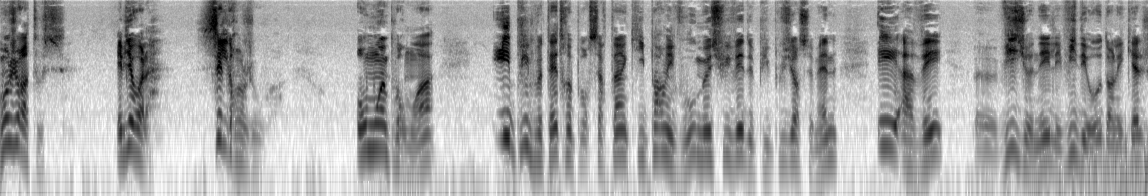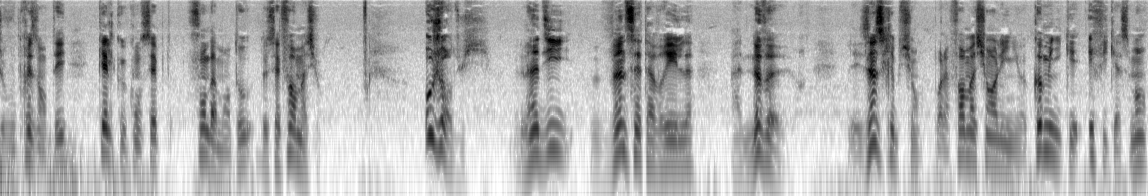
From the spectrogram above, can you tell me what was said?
Bonjour à tous. Et eh bien voilà, c'est le grand jour. Au moins pour moi, et puis peut-être pour certains qui parmi vous me suivaient depuis plusieurs semaines et avaient euh, visionné les vidéos dans lesquelles je vous présentais quelques concepts fondamentaux de cette formation. Aujourd'hui, lundi 27 avril à 9h, les inscriptions pour la formation en ligne Communiquer efficacement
